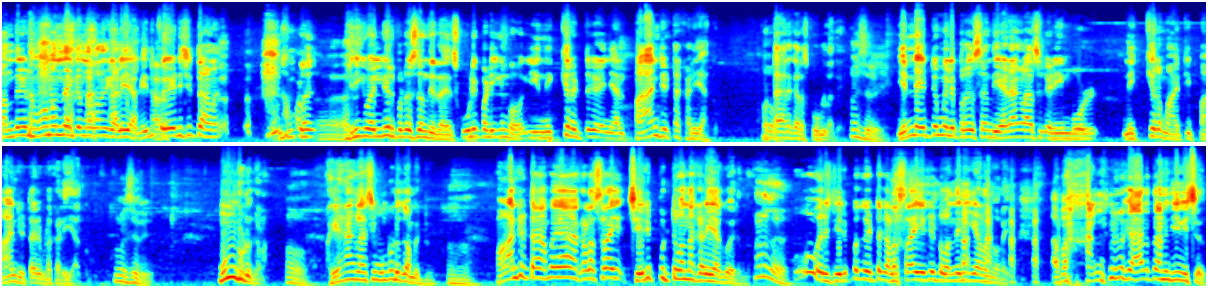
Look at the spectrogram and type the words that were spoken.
മന്ത്രിയുടെ മോൻ വന്നേക്കെന്ന് പറഞ്ഞ് കളിയാക്കും. ഇത് പേടിച്ചിട്ടാണ്. നമ്മൾ എനിക്ക് വലിയൊരു പ്രതിസന്ധി ഉണ്ടായി. സ്കൂളിൽ പഠിക്കുമ്പോൾ ഈ നിക്കറിട്ട് കഴിഞ്ഞാൽ പാന്റ് ഇട്ട കളിയാക്കും. ഒട്ടാരക്കര സ്കൂളിലൊക്കെ. എന്റെ എന്റെ ഏറ്റവും വലിയ പ്രതിസന്ധി ഏഴാം ക്ലാസ് കഴിയുമ്പോൾ നിക്കർ മാറ്റി പാന്റ് ഇട്ടാൽ ഇവിടെ കളിയാക്കും. ശരി. മുണ്ടുടുക്കണം. ഏഴാം ക്ലാസ്സിൽ മുണ്ടെടുക്കാൻ പറ്റൂ. ആ. അമ്മയെ കളസായി ചെരുപ്പിട്ട് വന്ന കളിയാക്കുമായിരുന്നു. ഓ ഒരു ചെരുപ്പൊക്കെ ഇട്ട് കളസായി ഒക്കെ ഇട്ട് വന്നിരിക്കുകയാണെന്ന് പറയും. അപ്പോൾ അങ്ങനെ ഒരു കാലത്താണ് ജീവിച്ചത്.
